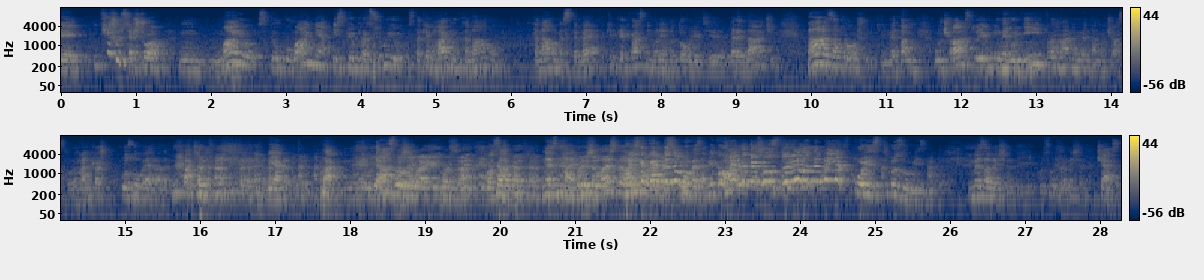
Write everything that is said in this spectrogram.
Е, тішуся, що маю спілкування і співпрацюю з таким гарним каналом, каналом СТБ, такі прекрасні вони готовлять е, передачі. Нас запрошують. Ми там участвуємо і не в одній програмі ми там участвували. Ганька ж козу виграли. Бачите? Як так, ми участвували. коза? Коза, не знаю. Ганька каже, додому веземо. Я кажу, Ганька, ти що здуріла? Ми як в поїзд козу візьмемо. Ми залишили її козу, залишили. Чесно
